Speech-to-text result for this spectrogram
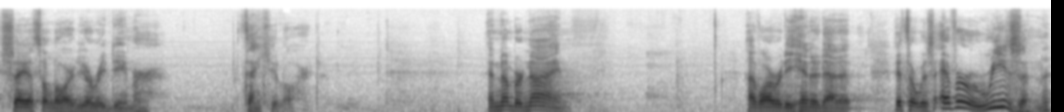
saith the Lord your Redeemer. Thank you, Lord. And number nine, I've already hinted at it. If there was ever a reason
